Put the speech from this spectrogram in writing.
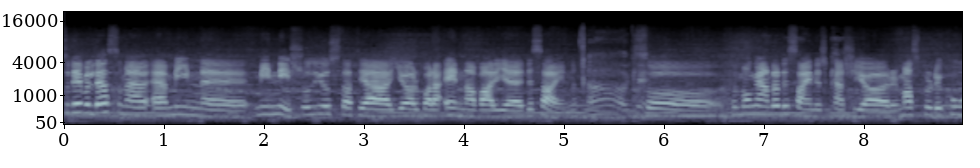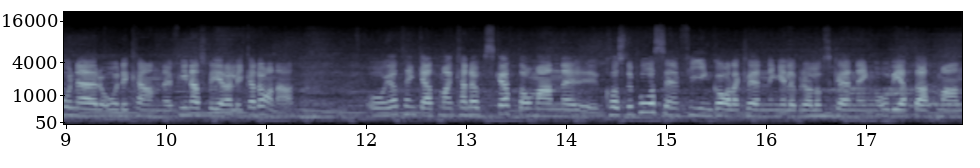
så det är väl det som är, är min, eh, min nisch och just att jag gör bara en av varje design. Ah, okej. Så för många andra designers kanske gör massproduktioner och det kan finnas flera likadana. Och jag tänker att man kan uppskatta om man eh, kostar på sig en fin galaklänning eller bröllopsklänning och veta att man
